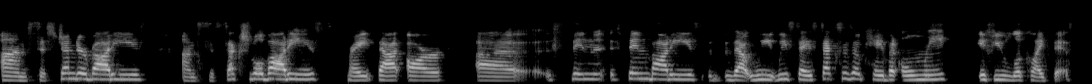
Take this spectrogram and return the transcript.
um, cisgender bodies um, cissexual bodies right? That are uh, thin thin bodies that we we say sex is okay, but only if you look like this,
